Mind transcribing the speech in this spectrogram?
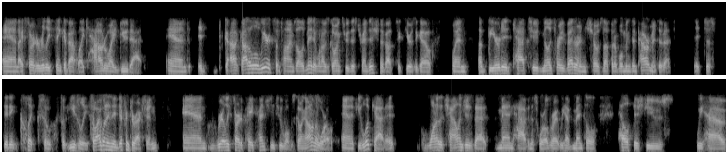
And I started to really think about like how do I do that? And it got, got a little weird sometimes. I'll admit it. When I was going through this transition about six years ago, when a bearded, tattooed military veteran shows up at a women's empowerment event. It just didn't click so so easily. So I went in a different direction and really started to pay attention to what was going on in the world. And if you look at it, one of the challenges that men have in this world, right? We have mental health issues, we have,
